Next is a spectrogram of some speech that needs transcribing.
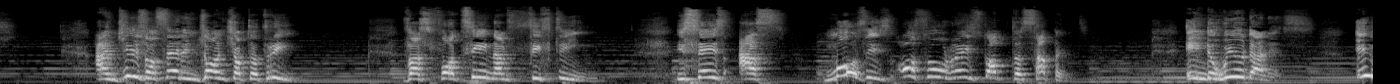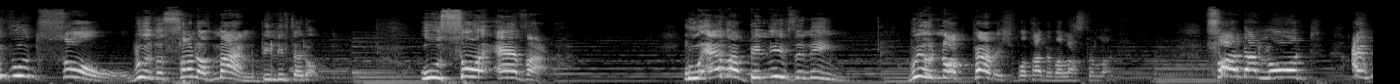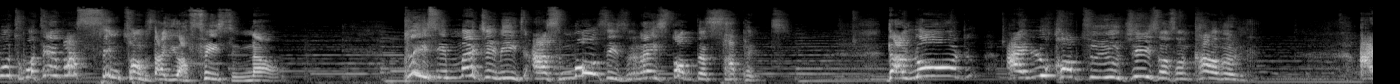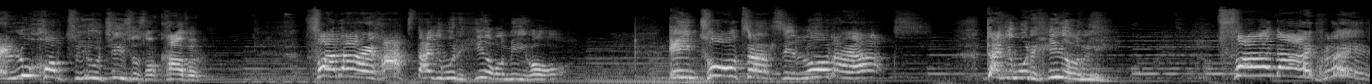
And Jesus said in John chapter 3, verse 14 and 15, he says, As Moses also raised up the serpent in the wilderness, even so will the Son of Man be lifted up. Whosoever, whoever believes in him will not perish but have everlasting life. Father, Lord, I want whatever symptoms that you are facing now. Please imagine it as Moses raised up the serpent. The Lord, I look up to you, Jesus on Calvary. I look up to you, Jesus of Calvary. Father, I ask that you would heal me, all. In totality, Lord, I ask that you would heal me. Father, I pray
